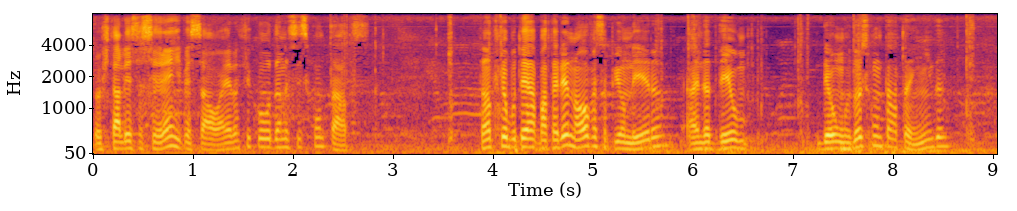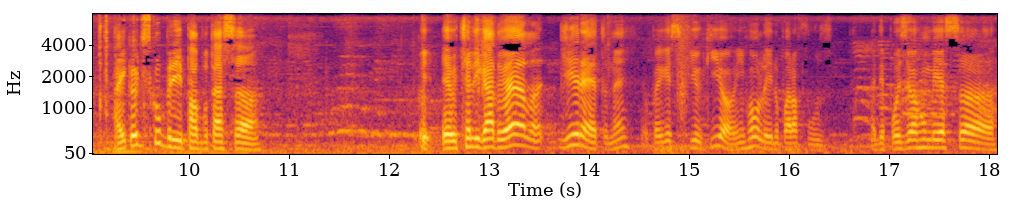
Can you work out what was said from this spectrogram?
Eu instalei essa sirene, pessoal, aí ela ficou dando esses contatos. Tanto que eu botei a bateria nova, essa pioneira, ainda deu, deu uns dois contatos ainda. Aí que eu descobri para botar essa... Eu tinha ligado ela direto, né? peguei esse fio aqui, ó, enrolei no parafuso. Aí depois eu arrumei essa...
